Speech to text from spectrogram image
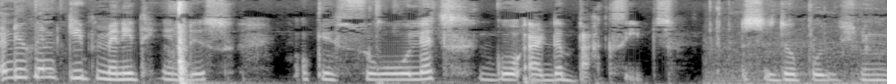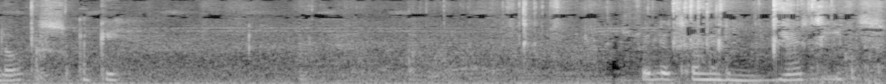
And you can keep many things in this. Okay so let's go at the back seats. This is the positioning locks. Okay let's come into gear seats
